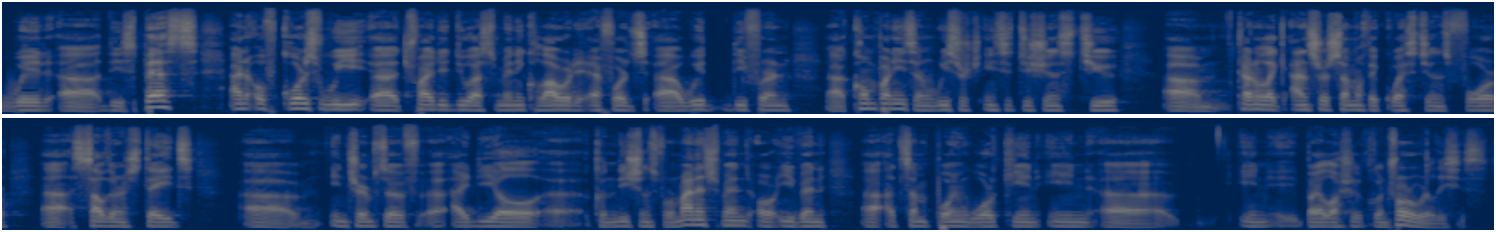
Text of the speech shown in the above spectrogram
with uh, these pests. And of course, we uh, try to do as many collaborative efforts uh, with different uh, companies and research institutions to um, kind of like answer some of the questions for uh, southern states. Um, in terms of uh, ideal conditions for management, or even at some point working in in biological control releases.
